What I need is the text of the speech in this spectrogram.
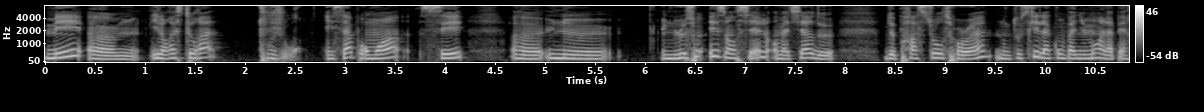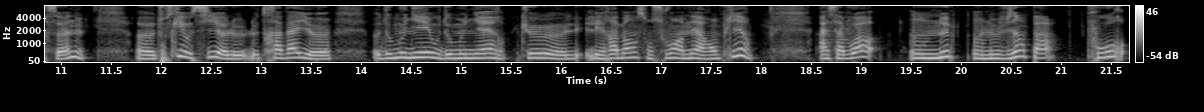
mais il en restera toujours. Et ça pour moi c'est une, une leçon essentielle en matière de, de pastoral Torah, donc tout ce qui est l'accompagnement à la personne, euh, tout ce qui est aussi euh, le, travail euh, d'aumônier ou d'aumônière que les rabbins sont souvent amenés à remplir, à savoir on ne, on ne vient pas pour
